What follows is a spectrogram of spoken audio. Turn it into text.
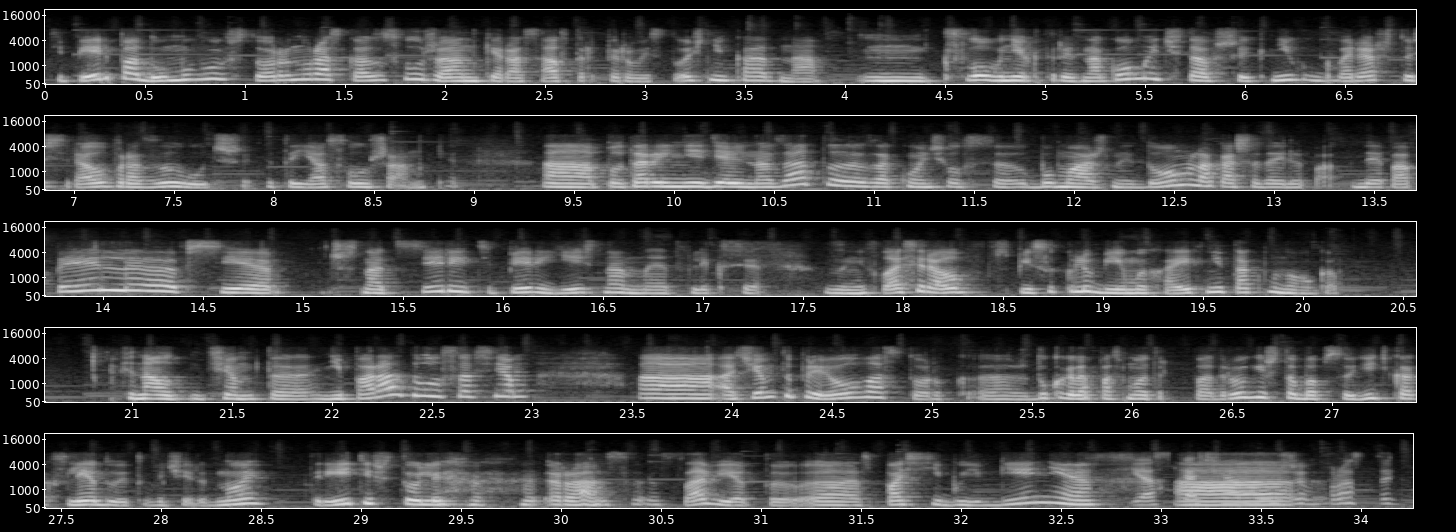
Теперь подумываю в сторону рассказа служанки, раз автор первоисточника одна. К слову, некоторые знакомые, читавшие книгу, говорят, что сериал в разы лучше. Это я служанки. А, полторы недели назад э, закончился «Бумажный дом», «La Casa de Papel». Все 16 серий теперь есть на Netflix. Занесла сериал в список любимых, а их не так много. Финал чем-то не порадовал совсем – а, а чем-то привел в восторг. А, жду, когда посмотрят подруги, чтобы обсудить как следует в очередной, третий, что ли, раз. Советую. А, спасибо, Евгения. Я скачала а... уже просто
